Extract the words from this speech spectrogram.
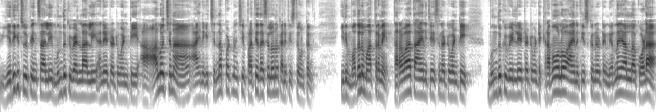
ఎదిగి చూపించాలి ముందుకు వెళ్ళాలి అనేటటువంటి ఆ ఆలోచన ఆయనకి చిన్నప్పటి నుంచి ప్రతి దశలోనూ కనిపిస్తూ ఉంటుంది. ఇది మొదలు మాత్రమే. తర్వాత ఆయన చేసినటువంటి ముందుకు వెళ్ళేటటువంటి క్రమంలో ఆయన తీసుకున్నటువంటి నిర్ణయాల్లో కూడా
